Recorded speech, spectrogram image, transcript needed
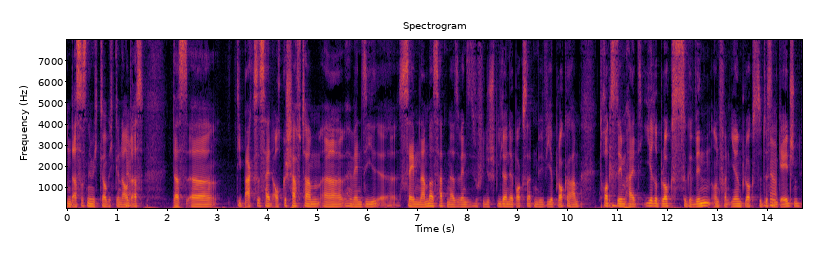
Und das ist nämlich, glaube ich, genau ja. das, dass äh, die Bugs es halt auch geschafft haben, äh, wenn sie äh, same Numbers hatten, also wenn sie so viele Spieler in der Box hatten, wie wir Blocker haben, trotzdem halt ihre Blocks zu gewinnen und von ihren Blocks zu disengagen ja.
